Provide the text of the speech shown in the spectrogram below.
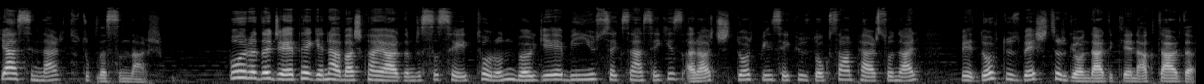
Gelsinler, tutuklasınlar. Bu arada CHP Genel Başkan Yardımcısı Seyit Torun bölgeye 1188 araç, 4890 personel ve 405 tır gönderdiklerini aktardı.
